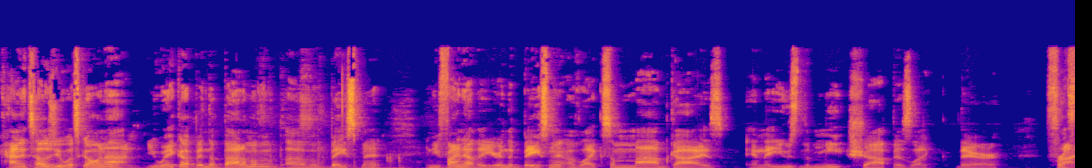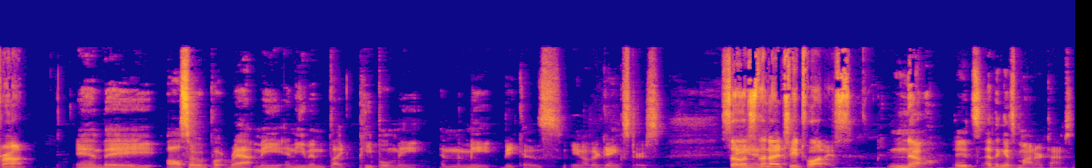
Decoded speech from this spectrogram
kind of tells you what's going on. You wake up in the bottom of a, of a basement, and you find out that you're in the basement of like some mob guys, and they use the meat shop as like their front. Front. and they also put rat meat and even like people meat in the meat because you know they're gangsters. So it's the 1920s. No, it's I think it's modern times.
